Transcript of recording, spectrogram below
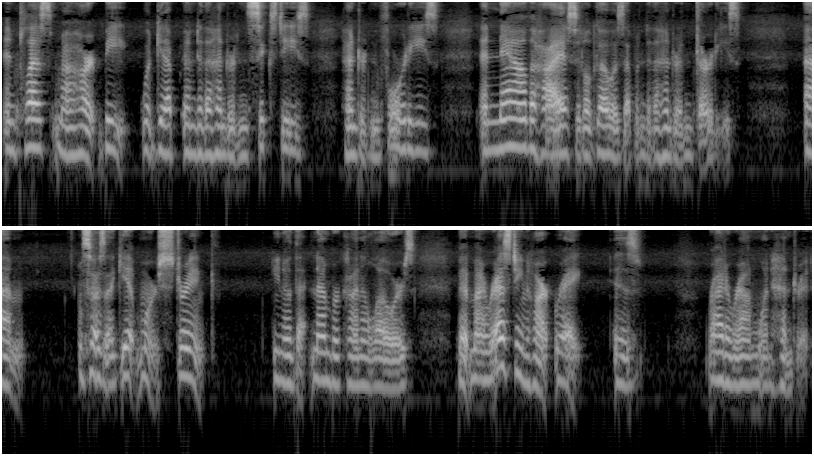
And plus, my heartbeat would get up into the 160s, 140s, and now the highest it'll go is up into the 130s. Um, so as I get more strength, you know, that number kind of lowers. But my resting heart rate is right around 100,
